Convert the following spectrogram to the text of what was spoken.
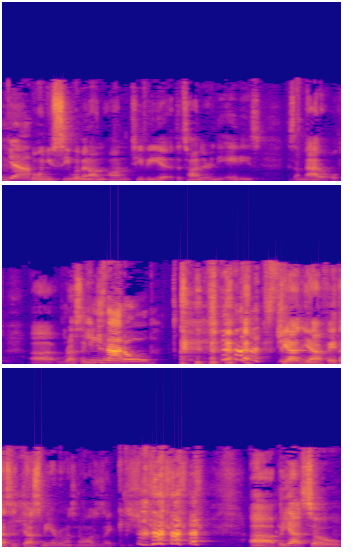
Yeah. But when you see women on, on TV at the time, they're in the 80s, because I'm that old, uh, wrestling each He's that old. she has, yeah, Faith has to dust me every once in a while, just like. uh, but yeah, so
